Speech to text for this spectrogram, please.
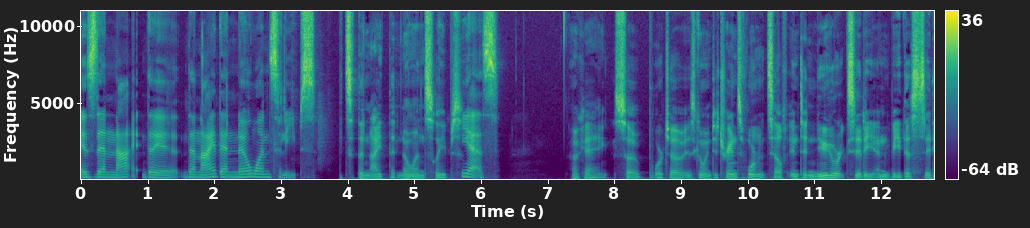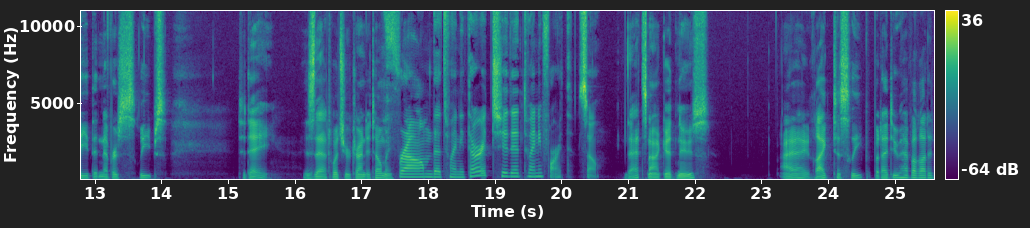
is the night the the night that no one sleeps. It's the night that no one sleeps. Yes. Okay, so Porto is going to transform itself into New York City and be the city that never sleeps today. Is that what you're trying to tell me? From the 23rd to the 24th. So, That's not good news. I like to sleep, but I do have a lot of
